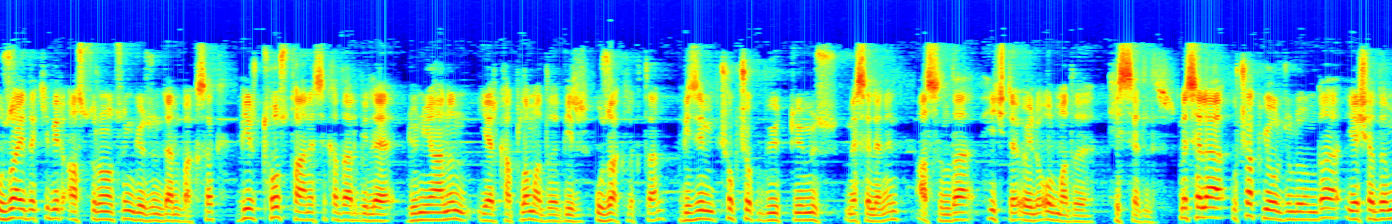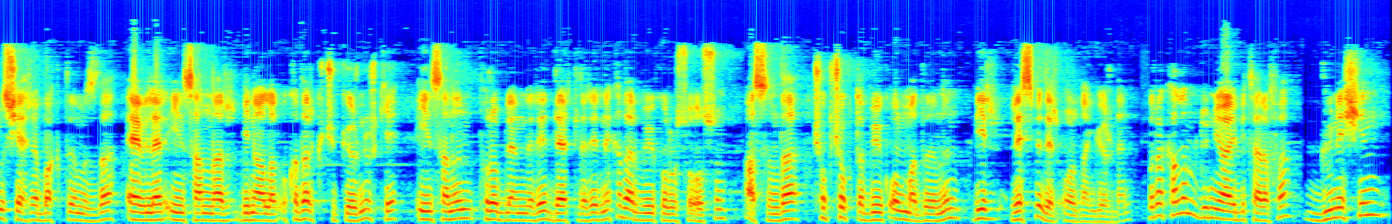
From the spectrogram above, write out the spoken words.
uzaydaki bir astronotun gözünden baksak, bir toz tanesi kadar bile dünyanın yer kaplamadığı bir uzaklıktan bizim çok çok büyüttüğümüz meselenin aslında hiç de öyle olmadığı hissedilir. Mesela uçak yolculuğunda yaşadığımız şehre baktığımızda evler, insanlar, binalar o kadar küçük görünür ki insanın problemleri, dertleri ne kadar büyük olursa olsun aslında çok çok da büyük olmadığının bir resmidir oradan görünen. Bırakalım dünyayı bir tarafa. Güneşin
